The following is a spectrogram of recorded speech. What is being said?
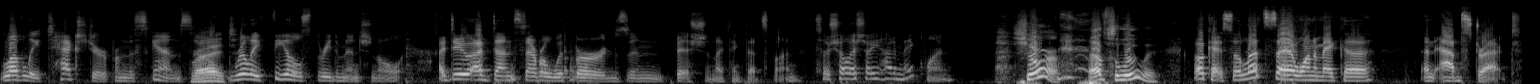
lovely texture from the skin. So right. it really feels three-dimensional. I do, I've done several with birds and fish, and I think that's fun. So shall I show you how to make one? Sure, absolutely. okay, so let's say I want to make a, an abstract.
